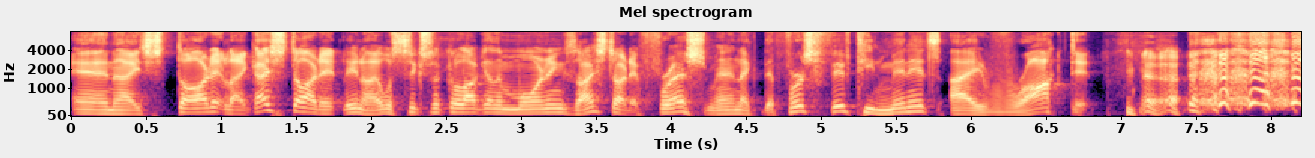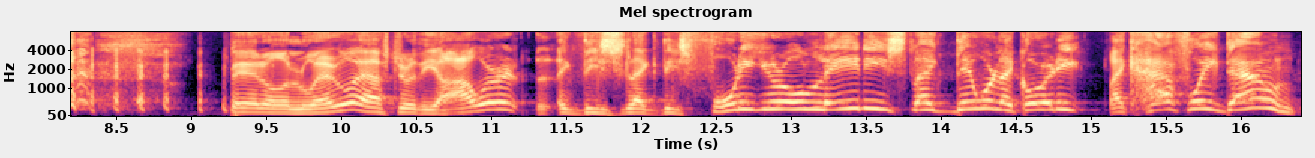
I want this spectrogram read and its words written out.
And I started like I started, you know, it was six o'clock in the morning, so I started fresh, man. Like the first 15 minutes, I rocked it. Pero luego after the hour, like these like these 40 year old ladies, like they were like already like halfway down.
